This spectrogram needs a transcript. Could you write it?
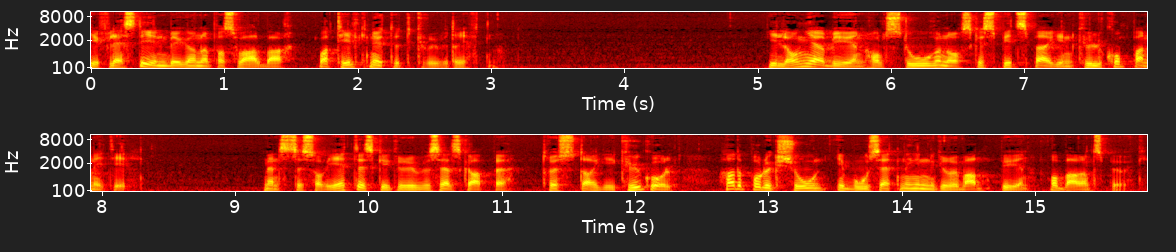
De fleste innbyggerne på Svalbard var tilknyttet gruvedriften. I Longyearbyen holdt Store Norske Spitsbergen Kullkompani til, mens det sovjetiske gruveselskapet Trøstargi Kugol hadde produksjon i bosetningen i Gruvantbyen og Barentsburg.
